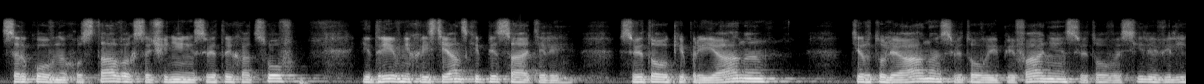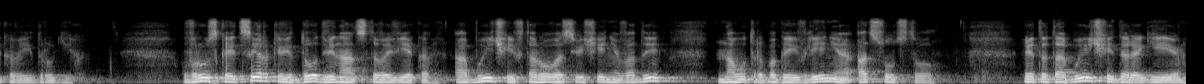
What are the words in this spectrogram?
церковных уставах, сочинениях святых отцов и древних христианских писателей святого Киприана, Тертулиана, святого Епифания, святого Василия Великого и других. В русской церкви до XII века обычай второго освящения воды на утро Богоявления отсутствовал. Этот обычай, дорогие,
